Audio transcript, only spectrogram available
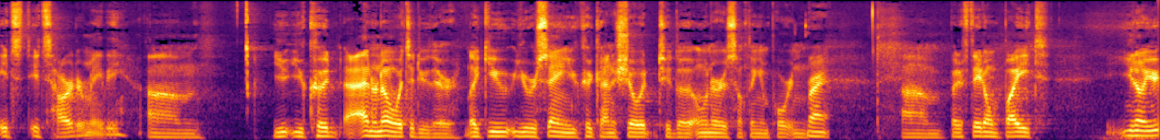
it's it's harder. Maybe um, you you could I don't know what to do there. Like you you were saying, you could kind of show it to the owner as something important. Right. Um, but if they don't bite, you know, you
